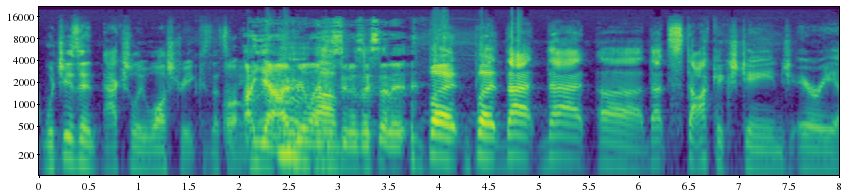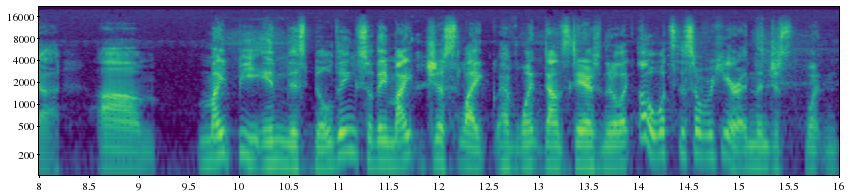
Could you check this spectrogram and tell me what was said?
which isn't actually Wall Street because that's in New Uh, yeah, I realized Um, as soon as I said it. But but that that uh, that stock exchange area um, might be in this building, so they might just like have went downstairs and they're like, oh, what's this over here, and then just went and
